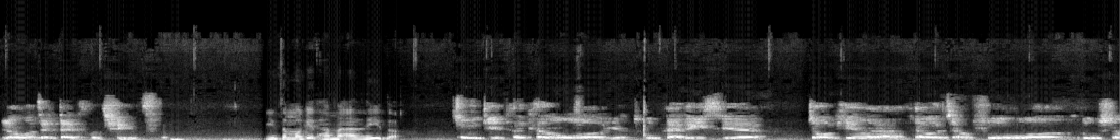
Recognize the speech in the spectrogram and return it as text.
让我再带他们去一次。你怎么给他们安利的？就给他看我沿途拍的一些照片啊，还有讲述我路上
